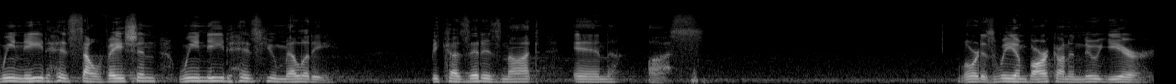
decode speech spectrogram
We need his salvation. We need his humility because it is not in us. Lord, as we embark on a new year,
